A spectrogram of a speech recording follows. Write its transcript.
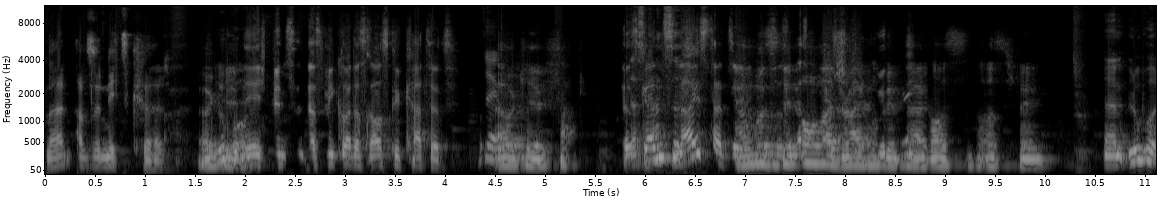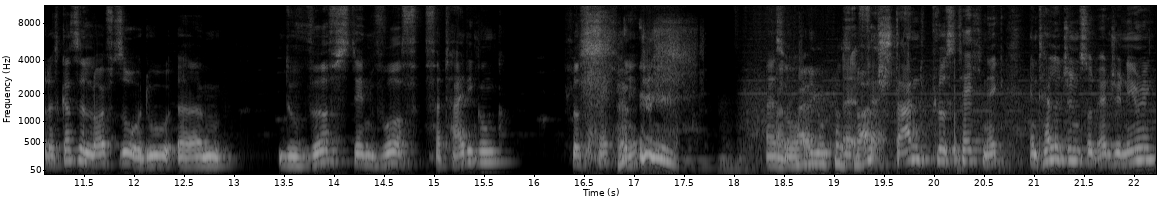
Nein, absolut nichts gehört. Lupo. Okay. Nee, ich bin das Mikro hat das rausgekattet. Ah. Okay, fuck. Das, Das ist ganz Ganze- nice tatsächlich. Man muss den Overdrive auf jeden Fall raus, rausstellen. ähm, Lupo, das Ganze läuft so. Du, ähm, du wirfst den Wurf Verteidigung plus Technik. Also Verteidigung plus äh, was? Verstand plus Technik, Intelligence und Engineering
